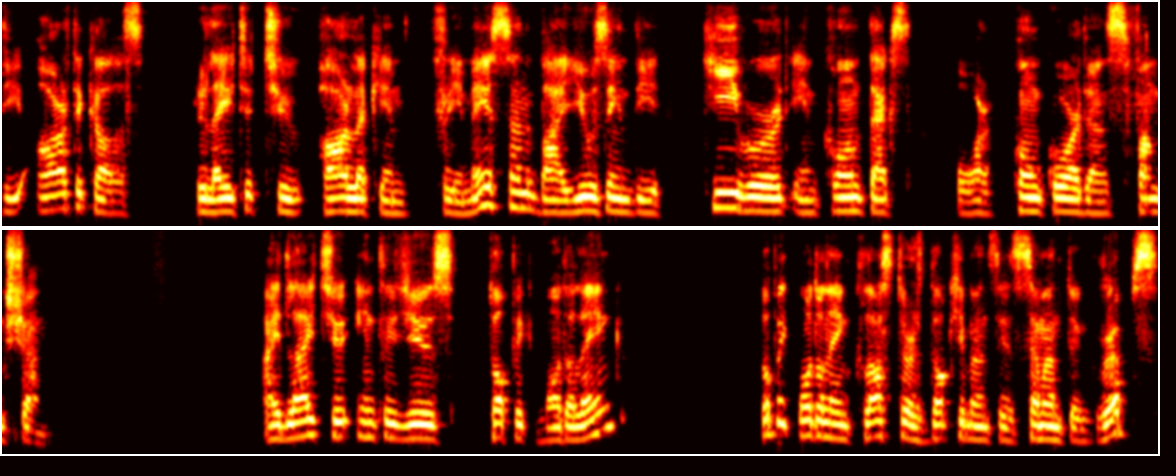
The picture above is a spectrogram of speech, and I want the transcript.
the articles related to Harlequin Freemason by using the keyword in context or concordance function. I'd like to introduce topic modeling. Topic modeling clusters documents in semantic groups.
